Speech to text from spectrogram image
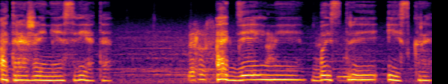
Отражение света. Отдельные быстрые искры.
